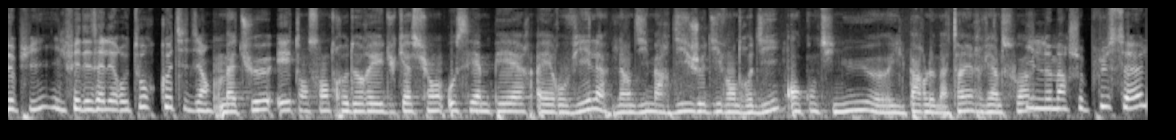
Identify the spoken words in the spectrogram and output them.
Depuis, il fait des allers-retours quotidiens. Mathieu est en centre de rééducation au CMPR Aéroville, lundi, mardi, jeudi, vendredi. En continu, euh, il part le matin, il revient le soir. Il ne marche plus seul,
